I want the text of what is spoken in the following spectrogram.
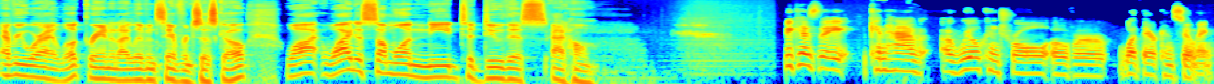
everywhere I look. Granted, I live in San Francisco. Why why does someone need to do this at home? Because they can have a real control over what they're consuming.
